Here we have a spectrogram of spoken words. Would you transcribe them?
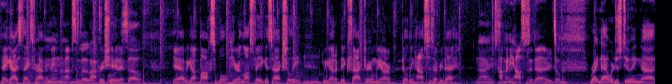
Hey guys, thanks for having me. No, no, Absolutely. Appreciate it. himself. Yeah, we got Boxabl here in Las Vegas. Actually, we got a big factory, and we are building houses every day. Nice. How many houses a day are you building? Right now, we're just doing uh,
